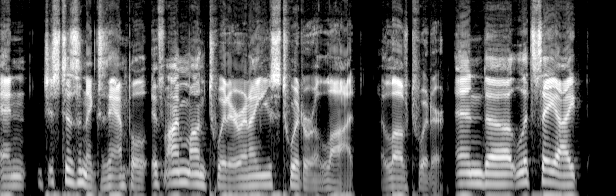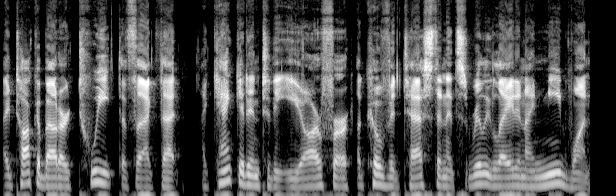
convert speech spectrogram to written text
and just as an example, if I'm on Twitter and I use Twitter a lot, I love Twitter, and uh, let's say I, I talk about our tweet the fact that I can't get into the ER for a COVID test and it's really late and I need one.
